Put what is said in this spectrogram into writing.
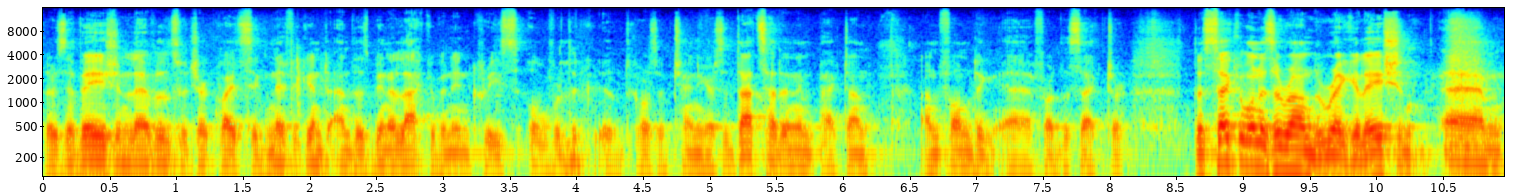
There's evasion levels which are quite significant, and there's been a lack of an increase over the, the course of 10 years. So that's had an impact on, on funding uh, for the sector. The second one is around the regulation. Um,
